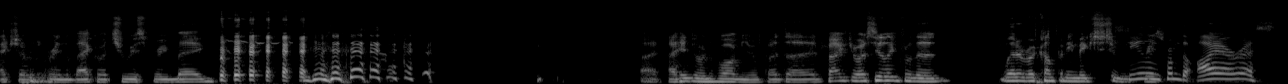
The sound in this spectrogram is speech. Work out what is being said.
Actually, I was reading the back of a Chewy Spree bag. I, I hate to inform you, but uh, in fact, you are stealing from the whatever company makes Chewy Stealing from the IRS.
